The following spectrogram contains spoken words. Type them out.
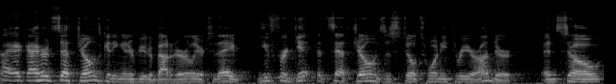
I, I heard Seth Jones getting interviewed about it earlier today. You forget that Seth Jones is still 23 or under, and so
